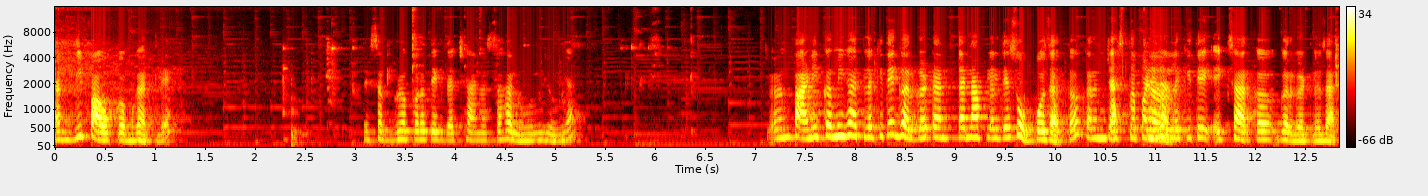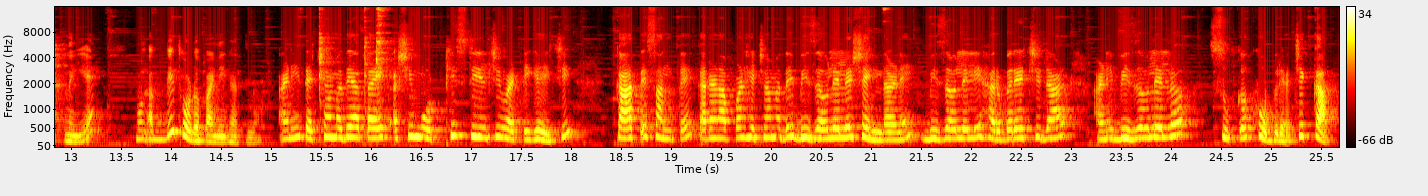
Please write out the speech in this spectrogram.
अगदी पाव कप घातले. ते सगळं परत एकदा छान असं हलवून घेऊया. कारण पाणी कमी घातलं की ते गरगटताना आपल्याला ते सोपं जातं. कारण जास्त पाणी. झालं की ते एकसारखं गरगटलं जात नाहीये. म्हणून अगदी थोडं पाणी घातलं. आणि त्याच्यामध्ये आता एक अशी मोठी स्टीलची वाटी घ्यायची. का ते सांगते? कारण आपण ह्याच्यामध्ये भिजवलेले शेंगदाणे भिजवलेली हरभऱ्याची डाळ आणि भिजवलेलं सुकं खोबऱ्याचे काप.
